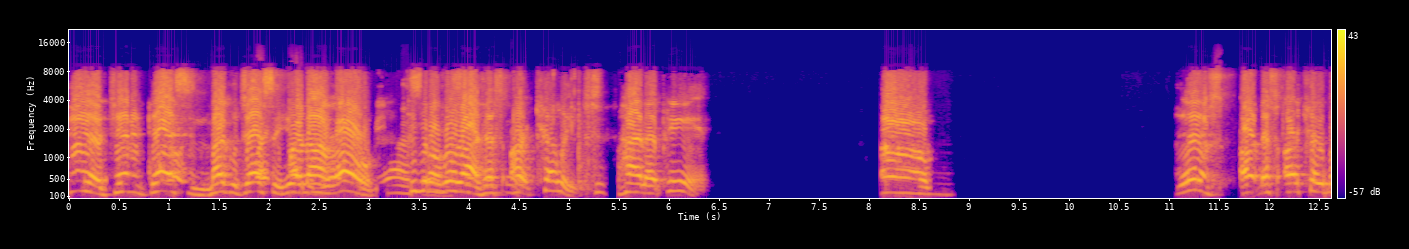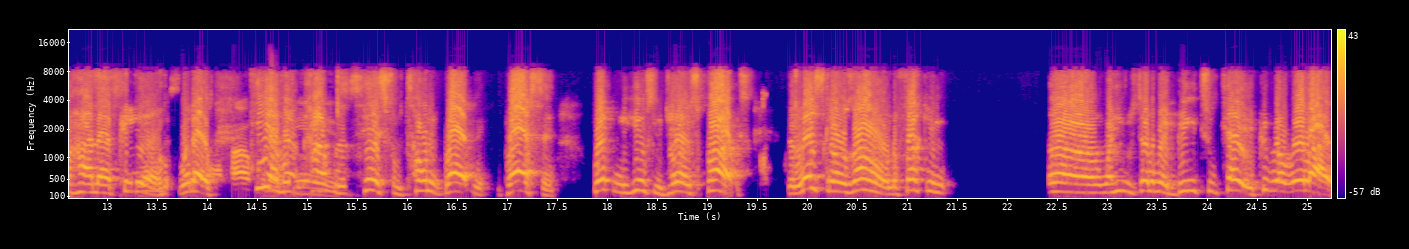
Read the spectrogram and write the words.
Yeah, Janet Jackson, Michael Jackson, you're not wrong. People don't realize that's. R. Kelly behind that pen. Um, yes, Art, that's R. Kelly behind that pen. What else? He have accomplished hits from Tony Bradley, Braxton, Whitney Houston, Jordin Sparks. The list goes on. The fucking uh, when he was dealing with B2K, people don't realize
